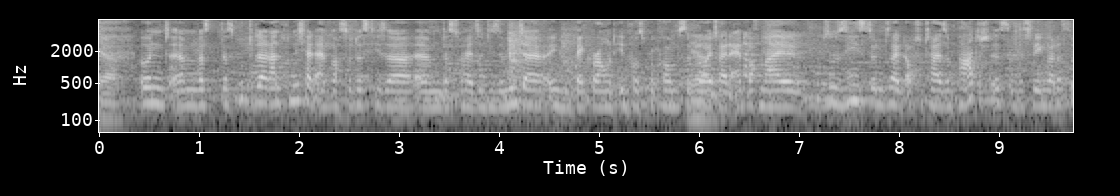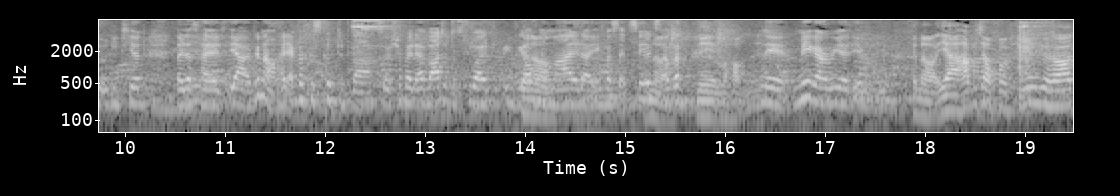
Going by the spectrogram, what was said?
Ja. Und ähm, was, das Gute daran finde ich halt einfach so, dass dieser, ähm, dass du halt so diese Winter irgendwie Background-Infos bekommst und Ja. Leute halt einfach mal so siehst und es halt auch total sympathisch ist und deswegen war das so irritiert, weil das halt, ja genau, halt einfach geskriptet war. So, ich habe halt erwartet, dass du halt irgendwie auch Genau. normal da irgendwas erzählst, Genau. aber Nee, überhaupt nicht. nee, mega weird irgendwie. Genau, ja, habe ich auch von vielen gehört.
